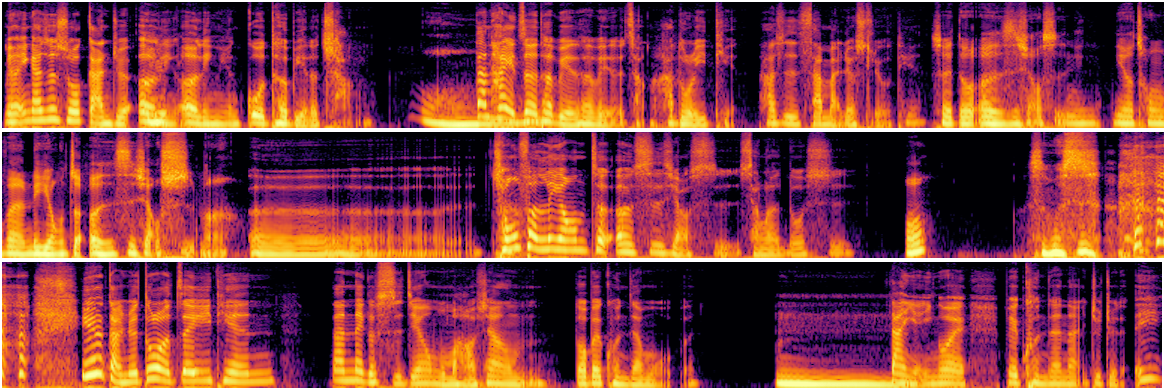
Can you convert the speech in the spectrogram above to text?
没有，应该是说感觉二零二零年过得特别的长。哦，但它也真的特别特别的长，它多了一天。它是三百六十六天，所以都二十四小时。你你有充分利用这二十四小时吗？呃，充分利用这二十四小时，想了很多事。哦，什么事？因为感觉多了这一天，但那个时间我们好像都被困在墨尔本。嗯，但也因为被困在那里，就觉得哎，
